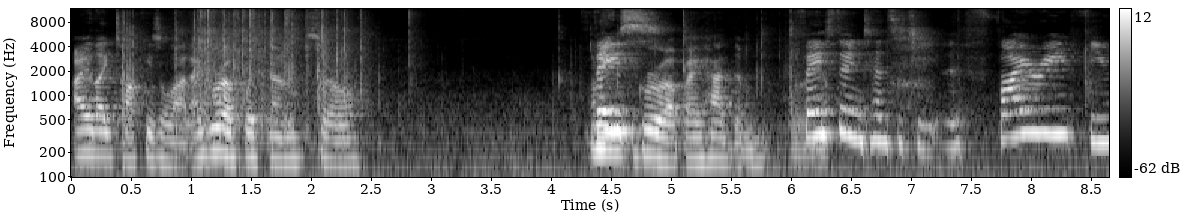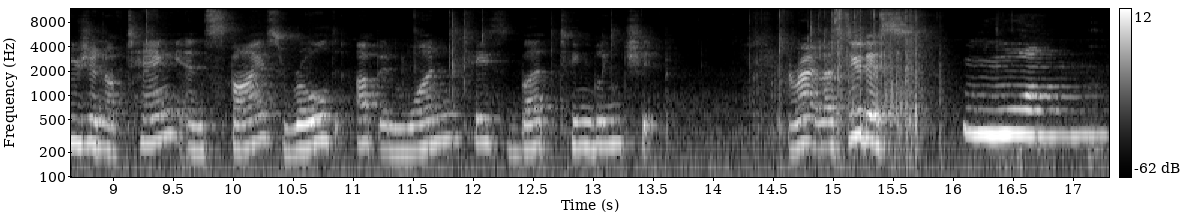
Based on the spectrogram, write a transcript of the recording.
I like Takis a lot. I grew up with them, so. I mean, Face- grew up. I had them. Face the intensity. A fiery fusion of tang and spice rolled up in one taste bud tingling chip. All right, let's do this. Mwah.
